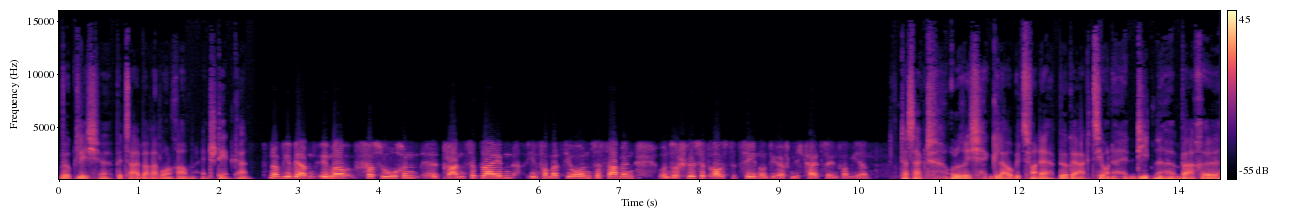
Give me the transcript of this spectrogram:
wirklich bezahlbarer Wohnraum entstehen kann. Na, wir werden immer versuchen, dran zu bleiben, Informationen zu sammeln, unsere Schlüsse daraus zu ziehen und die Öffentlichkeit zu informieren. Das sagt Ulrich Glaubitz von der Bürgeraktion Dietenbach. Äh,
